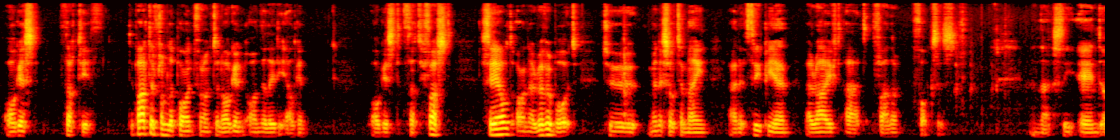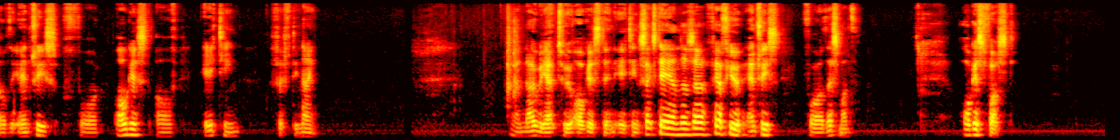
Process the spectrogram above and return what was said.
August 30th, departed from La Pointe for Ontonagon on the Lady Elgin. August 31st, sailed on a riverboat to Minnesota Mine and at 3 pm arrived at Father Fox's. And that's the end of the entries for August of 1859. And now we get to August in 1860, and there's a fair few entries for this month. August 1st.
